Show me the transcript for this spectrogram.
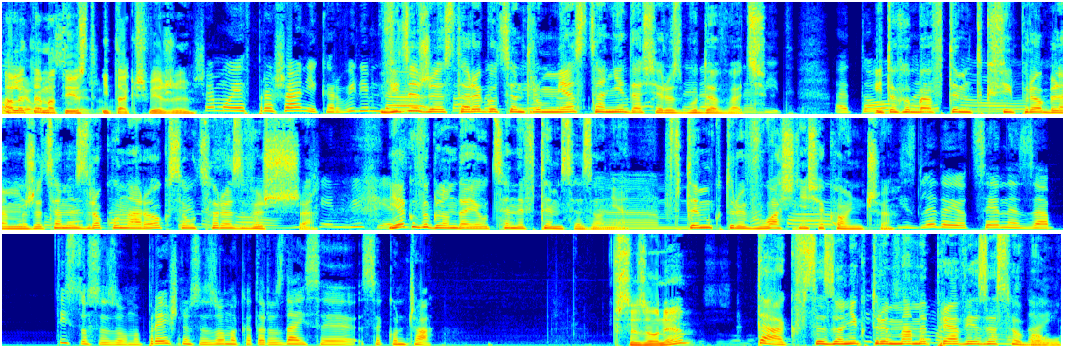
Ale temat jest i tak świeży. Widzę, że starego centrum miasta nie da się rozbudować. I to chyba w tym tkwi problem, że ceny z roku na rok są coraz wyższe. Jak wyglądają ceny w tym sezonie? W tym, który właśnie się kończy? Wyglądają ceny za tisto sezono, prejšnjo sezono, katero zdaj se, se konča. W sezonie? Tak, w sezonie, który mamy prawie za sobą.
